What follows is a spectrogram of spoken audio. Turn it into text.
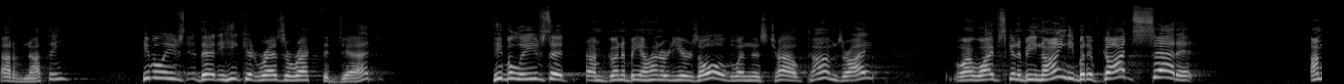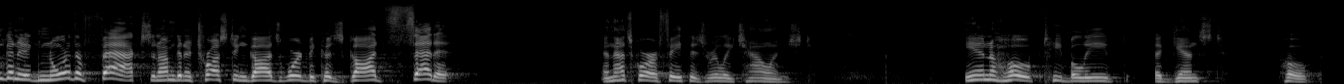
out of nothing. He believes that he could resurrect the dead. He believes that I'm going to be 100 years old when this child comes, right? My wife's going to be 90, but if God said it, I'm going to ignore the facts and I'm going to trust in God's word because God said it. And that's where our faith is really challenged. In hope, he believed against hope.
